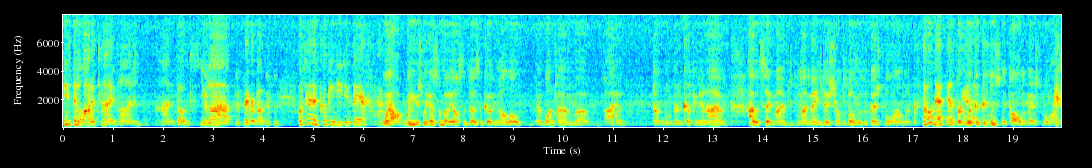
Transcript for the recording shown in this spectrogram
You spend a lot of time on, on boats. You Mhm. love Mhm. river boats. Mhm. What kind of cooking do you do there? Well, we usually have somebody else that does the cooking, although at one time, uh, I had done a little bit of cooking, and I, I would say my, my main dish on the boat was a vegetable omelet. Oh, that sounds Or what could be loosely called a vegetable omelet,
